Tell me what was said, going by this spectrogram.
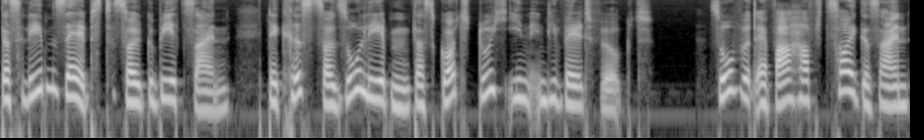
Das Leben selbst soll Gebet sein. Der Christ soll so leben, dass Gott durch ihn in die Welt wirkt. So wird er wahrhaft Zeuge sein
